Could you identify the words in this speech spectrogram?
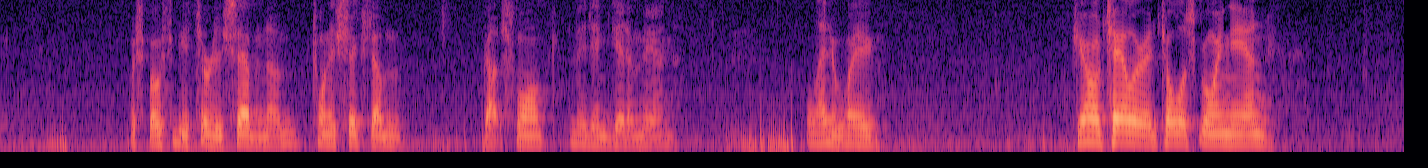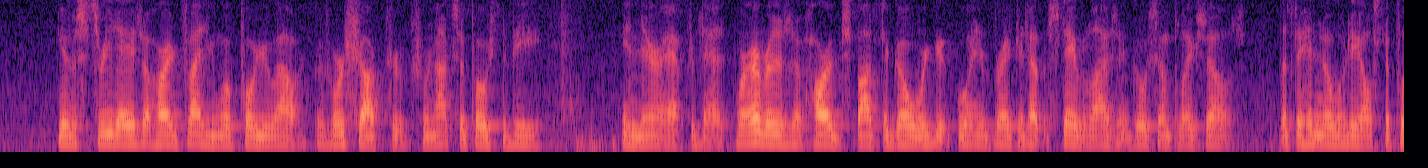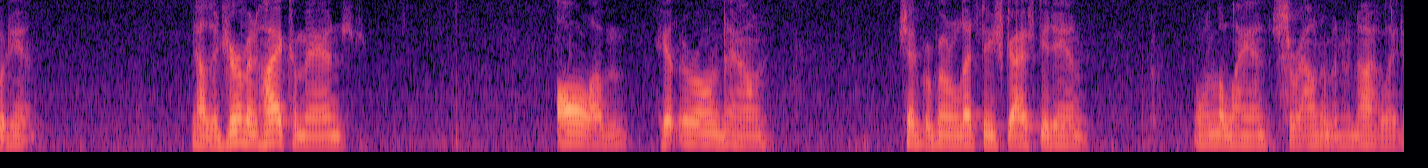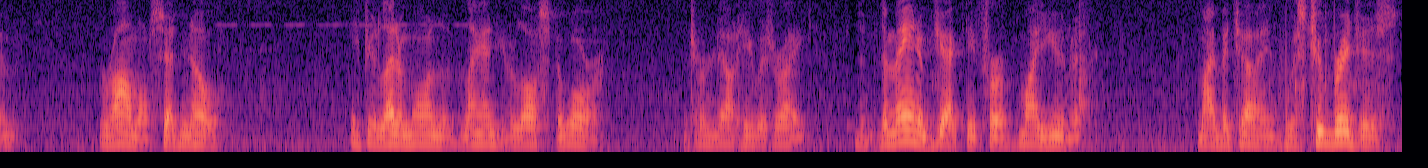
were supposed to be 37 of them. 26 of them got swamped and they didn't get them in. Well, anyway, General Taylor had told us going in, give us three days of hard fighting, we'll pull you out because we're shock troops. We're not supposed to be in there after that. Wherever there's a hard spot to go, we go in and break it up and stabilize it and go someplace else. But they had nobody else to put in. Now, the German high commands, all of them, Hitler on down, said we're going to let these guys get in on the land, surround them, and annihilate them. Rommel said no. If you let them on the land, you lost the war. It turned out he was right. The, main objective for my unit, my battalion, was two bridges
